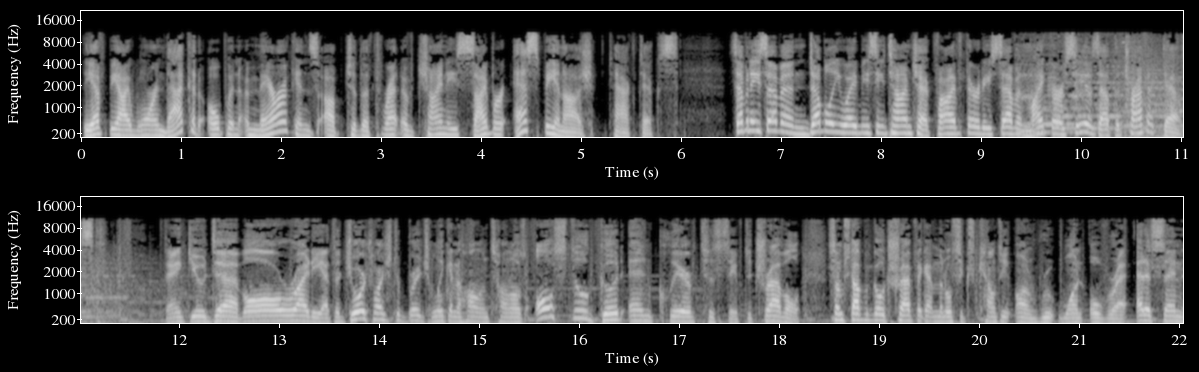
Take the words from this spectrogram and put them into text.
The FBI warned that could open Americans up to the threat of Chinese cyber espionage tactics. 77 WABC time check 537. Mike Garcia is at the traffic desk. Thank you, Deb. Alrighty, at the George Washington Bridge, Lincoln and Holland tunnels, all still good and clear to safe to travel. Some stop and go traffic at Middlesex County on Route 1 over at Edison.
